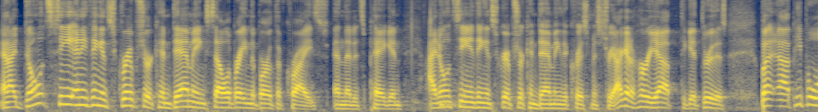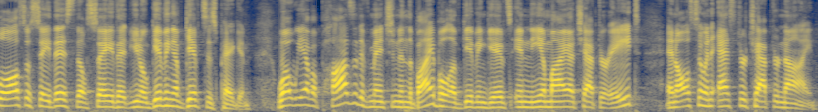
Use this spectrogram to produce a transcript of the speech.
And I don't see anything in Scripture condemning celebrating the birth of Christ and that it's pagan. I don't see anything in Scripture condemning the Christmas tree. I got to hurry up to get through this. But uh, people will also say this. They'll say that, you know, giving of gifts is pagan. Well, we have a positive mention in the Bible of giving gifts in Nehemiah chapter 8 and also in Esther chapter 9,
